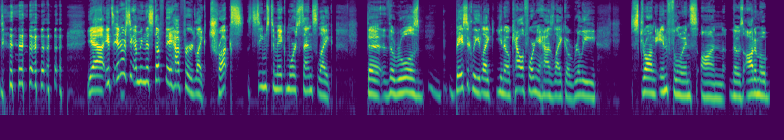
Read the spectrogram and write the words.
yeah, it's interesting. I mean, the stuff they have for like trucks seems to make more sense. Like the the rules basically like, you know, California has like a really strong influence on those automo-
